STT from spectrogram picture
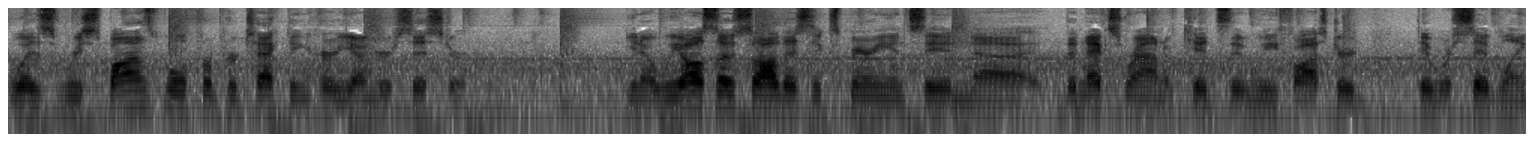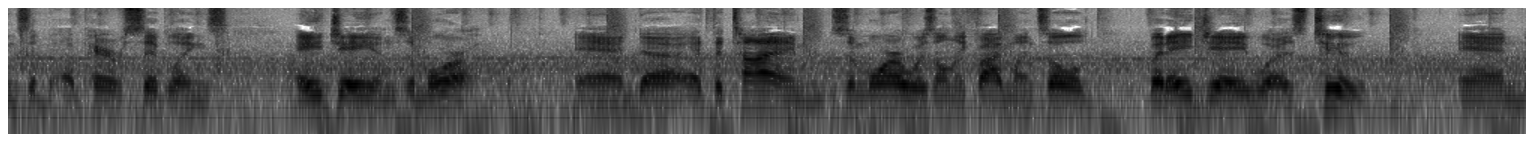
was responsible for protecting her younger sister. You know, we also saw this experience in uh, the next round of kids that we fostered that were siblings, a, a pair of siblings, AJ and Zamora. And uh, at the time, Zamora was only five months old, but AJ was two. And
